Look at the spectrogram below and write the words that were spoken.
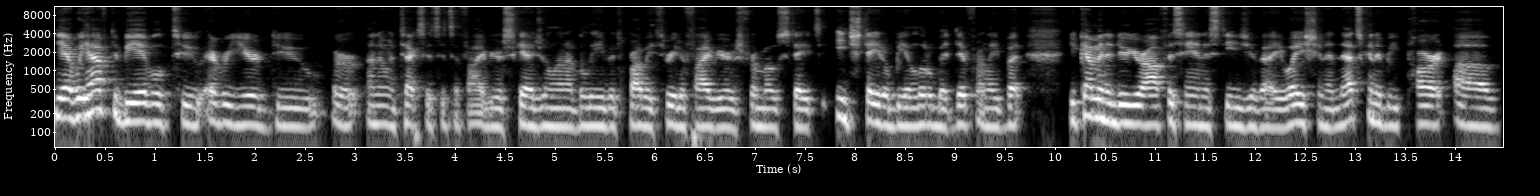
Yeah, we have to be able to every year do, or I know in Texas it's a five year schedule, and I believe it's probably three to five years for most states. Each state will be a little bit differently, but you come in and do your office anesthesia evaluation, and that's going to be part of,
